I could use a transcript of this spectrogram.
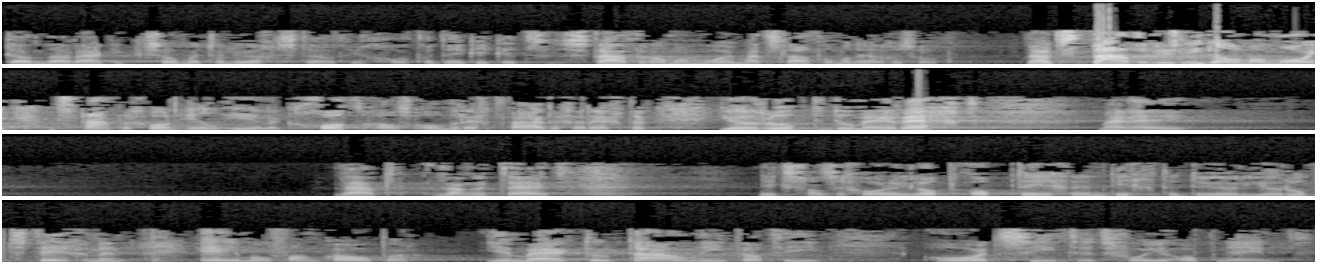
dan, raak ik zomaar teleurgesteld in God. Dan denk ik, het staat er allemaal mooi, maar het slaat allemaal nergens op. Nou, het staat er dus niet allemaal mooi, het staat er gewoon heel eerlijk. God als onrechtvaardige rechter. Je roept, doe mij recht, maar hij laat lange tijd niks van zich horen. Je loopt op tegen een dichte deur. Je roept tegen een hemel van koper. Je merkt totaal niet dat hij hoort, ziet, het voor je opneemt.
